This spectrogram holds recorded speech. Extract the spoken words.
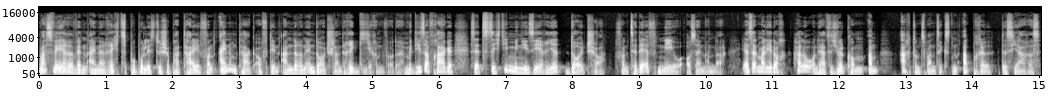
Was wäre, wenn eine rechtspopulistische Partei von einem Tag auf den anderen in Deutschland regieren würde? Mit dieser Frage setzt sich die Miniserie Deutscher von ZDF Neo auseinander. Erst einmal jedoch Hallo und herzlich willkommen am 28. April des Jahres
